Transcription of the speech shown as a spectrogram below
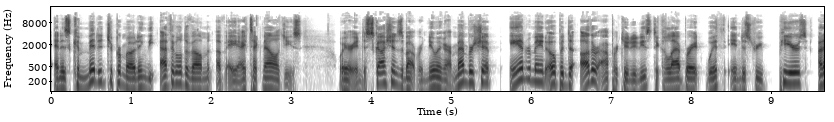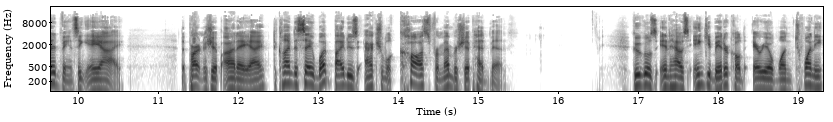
and is committed to promoting the ethical development of AI technologies. We are in discussions about renewing our membership and remain open to other opportunities to collaborate with industry peers on advancing AI. The partnership on AI declined to say what Baidu's actual cost for membership had been. Google's in house incubator called Area 120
